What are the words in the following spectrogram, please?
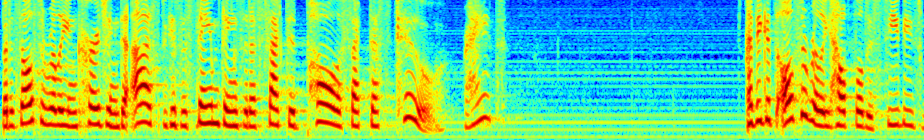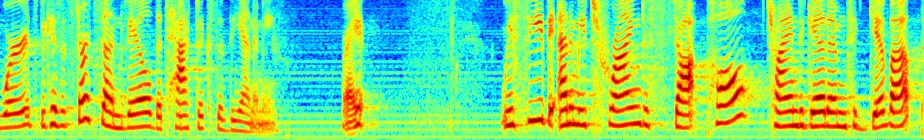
but it's also really encouraging to us because the same things that affected Paul affect us too, right? I think it's also really helpful to see these words because it starts to unveil the tactics of the enemy, right? We see the enemy trying to stop Paul, trying to get him to give up,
